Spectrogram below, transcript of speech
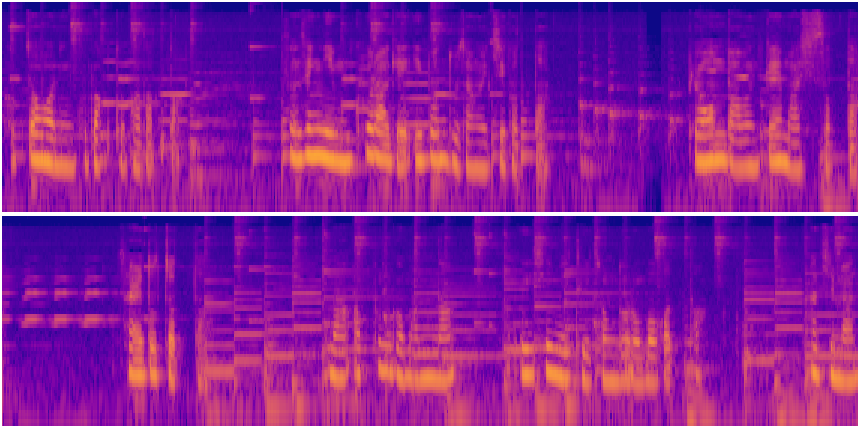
걱정 어린 구박도 받았다. 선생님은 쿨하게 입원 도장을 찍었다. 병원 밥은 꽤 맛있었다. 살도 쪘다. 나 아픈 거 맞나? 의심이 들 정도로 먹었다. 하지만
